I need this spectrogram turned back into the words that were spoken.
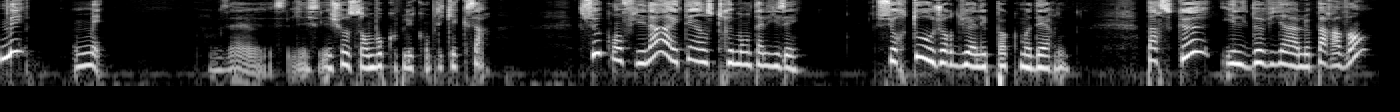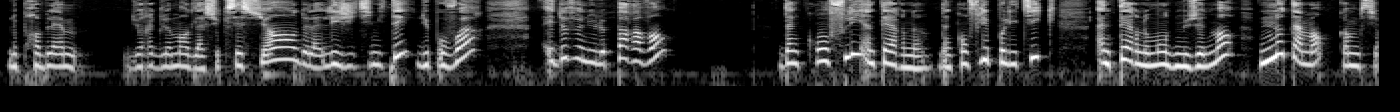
Mais, mais, les, choses sont beaucoup plus compliquées que ça. Ce conflit-là a été instrumentalisé, surtout aujourd'hui à l'époque moderne, parce que il devient le paravent, le problème du règlement de la succession, de la légitimité du pouvoir, est devenu le paravent d'un conflit interne, d'un conflit politique interne au monde musulman, notamment, comme si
